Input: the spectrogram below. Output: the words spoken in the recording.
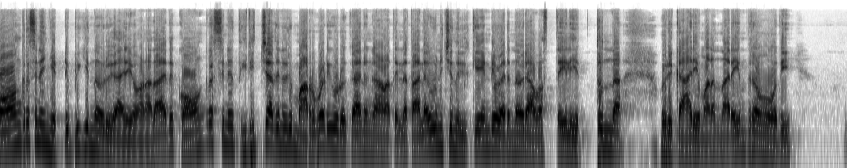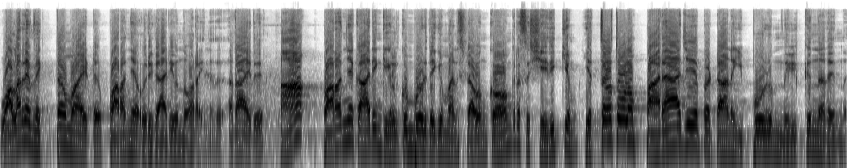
കോൺഗ്രസിനെ ഞെട്ടിപ്പിക്കുന്ന ഒരു കാര്യമാണ്. അതായത് കോൺഗ്രസിന് തിരിച്ചതിനൊരു മറുപടി കൊടുക്കാനും കാണത്തില്ല. തലകുനിച്ച് നിൽക്കേണ്ടി വരുന്ന ഒരു അവസ്ഥയിൽ എത്തുന്ന ഒരു കാര്യമാണ് നരേന്ദ്രമോദി വളരെ വ്യക്തമായിട്ട് പറഞ്ഞ ഒരു കാര്യം എന്ന് പറയുന്നത്. അതായത് ആ പറഞ്ഞ കാര്യം കേൾക്കുമ്പോഴത്തേക്കും മനസ്സിലാവും കോൺഗ്രസ് ശരിക്കും എത്രത്തോളം പരാജയപ്പെട്ടാണ് ഇപ്പോഴും നിൽക്കുന്നതെന്ന്.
